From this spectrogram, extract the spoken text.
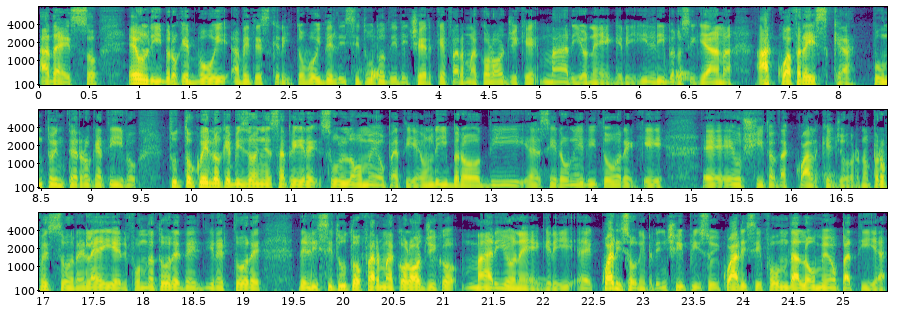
adesso è un libro che voi avete scritto, voi dell'Istituto di Ricerche Farmacologiche Mario Negri. Il libro si chiama Acqua fresca? Punto interrogativo. Tutto quello che bisogna sapere sull'omeopatia. È un libro di eh, Sironi Editore che eh, è uscito da qualche giorno. Professore, lei è il fondatore e direttore dell'Istituto Farmacologico Mario Negri. Eh, quali sono i principi sui quali si fonda l'omeopatia?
